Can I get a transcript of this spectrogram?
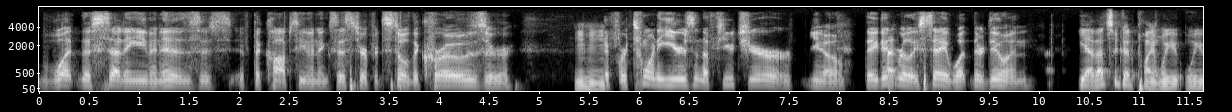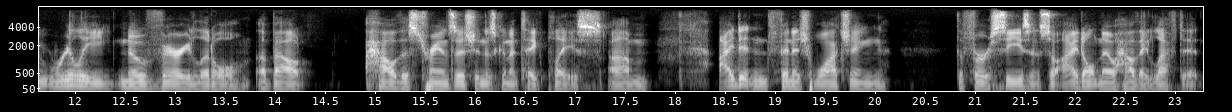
what the setting even is, is if the cops even exist or if it's still the crows or hmm if we're 20 years in the future or you know they didn't Uh, really say what they're doing Yeah, that's a good point. We we really know very little about how this transition is going to take place. Um, I didn't finish watching the first season, so I don't know how they left it.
